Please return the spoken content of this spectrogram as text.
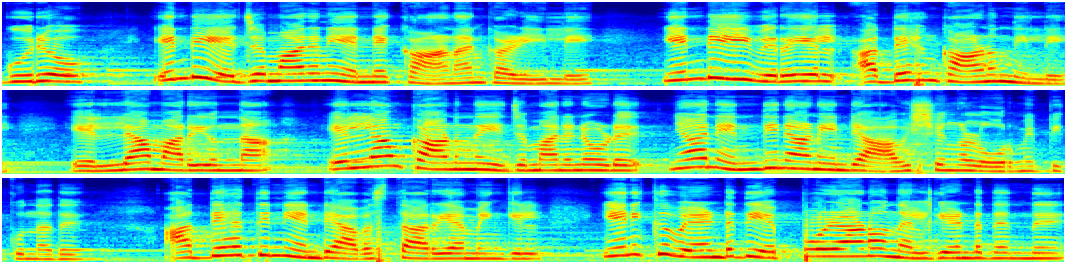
ഗുരു എന്റെ യജമാനന് എന്നെ കാണാൻ കഴിയില്ലേ? എന്റെ ഈ വിറയൽ അദ്ദേഹം കാണുന്നില്ലേ? എല്ലാം അറിയുന്ന എല്ലാം കാണുന്ന യജമാനനോട് ഞാൻ എന്തിനാണ് എന്റെ ആവശ്യങ്ങൾ ഓർമ്മിപ്പിക്കുന്നത്? അദ്ദേഹത്തിന് എന്റെ അവസ്ഥ അറിയാമെങ്കിൽ എനിക്ക് വേണ്ടത് എപ്പോഴാണോ നൽകേണ്ടതെന്ന്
